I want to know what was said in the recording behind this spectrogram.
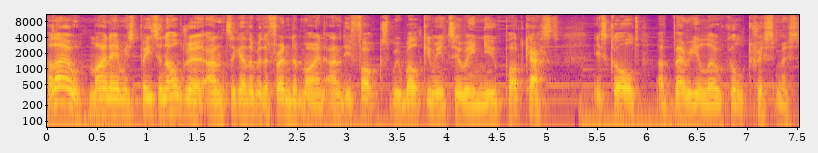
Hello, my name is Peter Naldrett, and together with a friend of mine, Andy Fox, we welcome you to a new podcast. It's called A Very Local Christmas.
